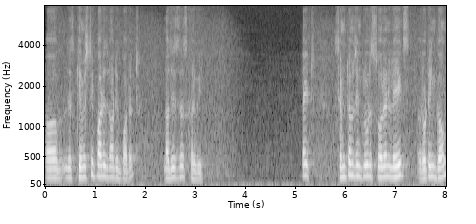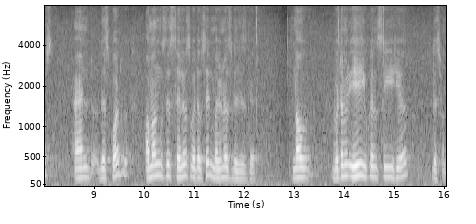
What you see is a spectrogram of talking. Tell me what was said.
Uh, this chemistry part is not important. Now this is the scurvy. Right. Symptoms include swollen legs, rotting gums, and this part. Amongst the sellers, what I've said, Mariner's disease there. Now, vitamin A, you can see here, this one.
